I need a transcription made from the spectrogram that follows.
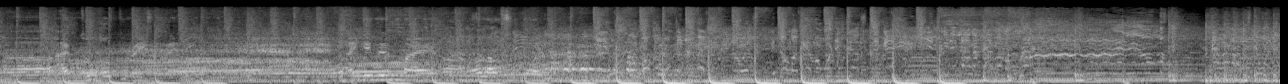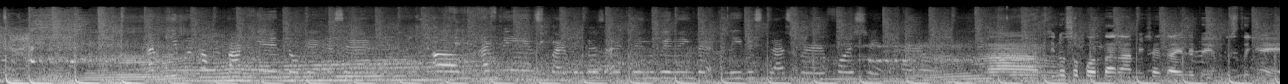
Uh, I'm too old to race I give him my uh, all-out support. I'm keeping coming back here in Tokyo kasi um, I'm being inspired because I've been winning the ladies class for four straight years. Ah, sinusuporta namin siya dahil ito yung gusto niya eh.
